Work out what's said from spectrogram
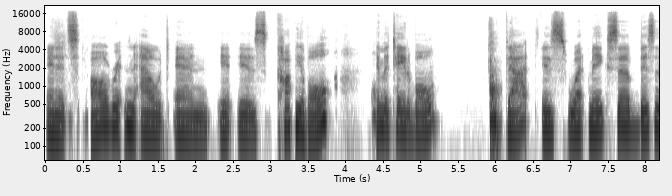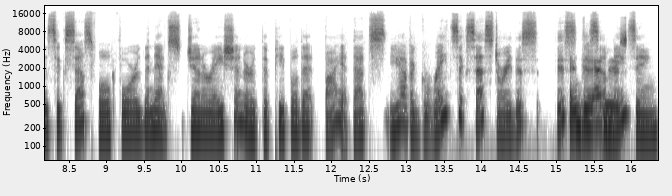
and it's all written out and it is copyable, imitatable, that is what makes a business successful for the next generation or the people that buy it. That's you have a great success story. This this And is that is- amazing.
